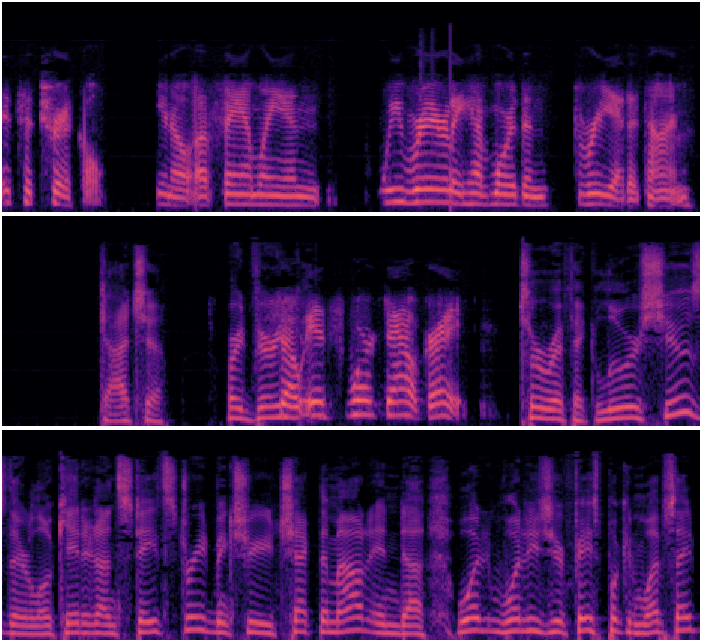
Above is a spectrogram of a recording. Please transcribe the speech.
it's a trickle. You know, a family, and we rarely have more than three at a time. Gotcha. All right, very So it's worked out great. Terrific. Lure Shoes. They're located on State Street. Make sure you check them out. And uh, what what is your Facebook and website?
